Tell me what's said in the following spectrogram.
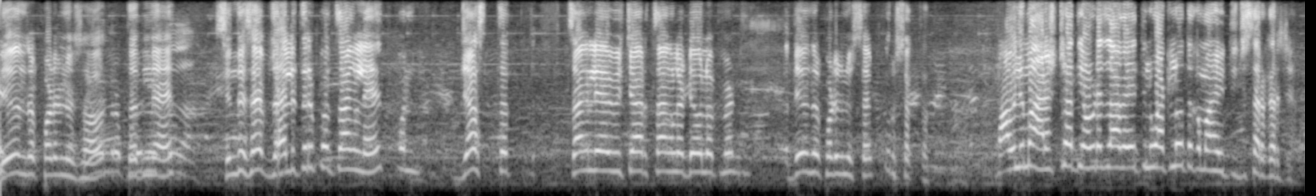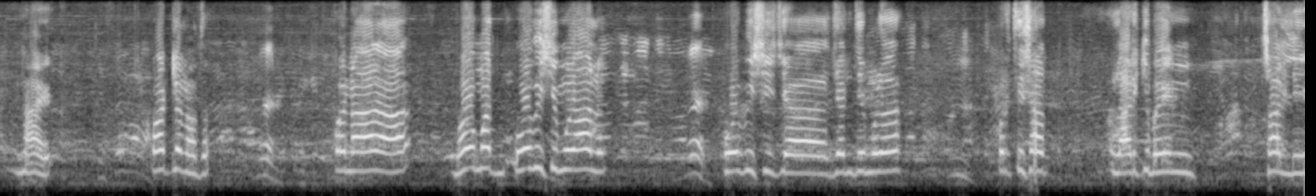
देवेंद्र फडणवीस आहोत तज्ज्ञ आहेत. शिंदे साहेब झाले तरी पण चांगले आहेत पण जास्त चांगले विचार चांगलं डेव्हलपमेंट देवेंद्र फडणवीस साहेब करू शकतात. माऊली महाराष्ट्रात एवढ्या जागा येतील वाटलं होतं का महायुतीच्या सरकारच्या? नाही. वाटलं नव्हतं. पण आ- आ- बहुमत ओबीसी मुळे आलं. ओबीसीच्या जनतेमुळं प्रतिसाद लाडकी बहीण चालली.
